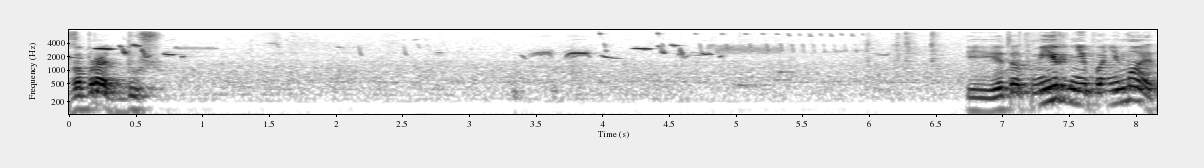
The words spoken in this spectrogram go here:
забрать душу. И этот мир не понимает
